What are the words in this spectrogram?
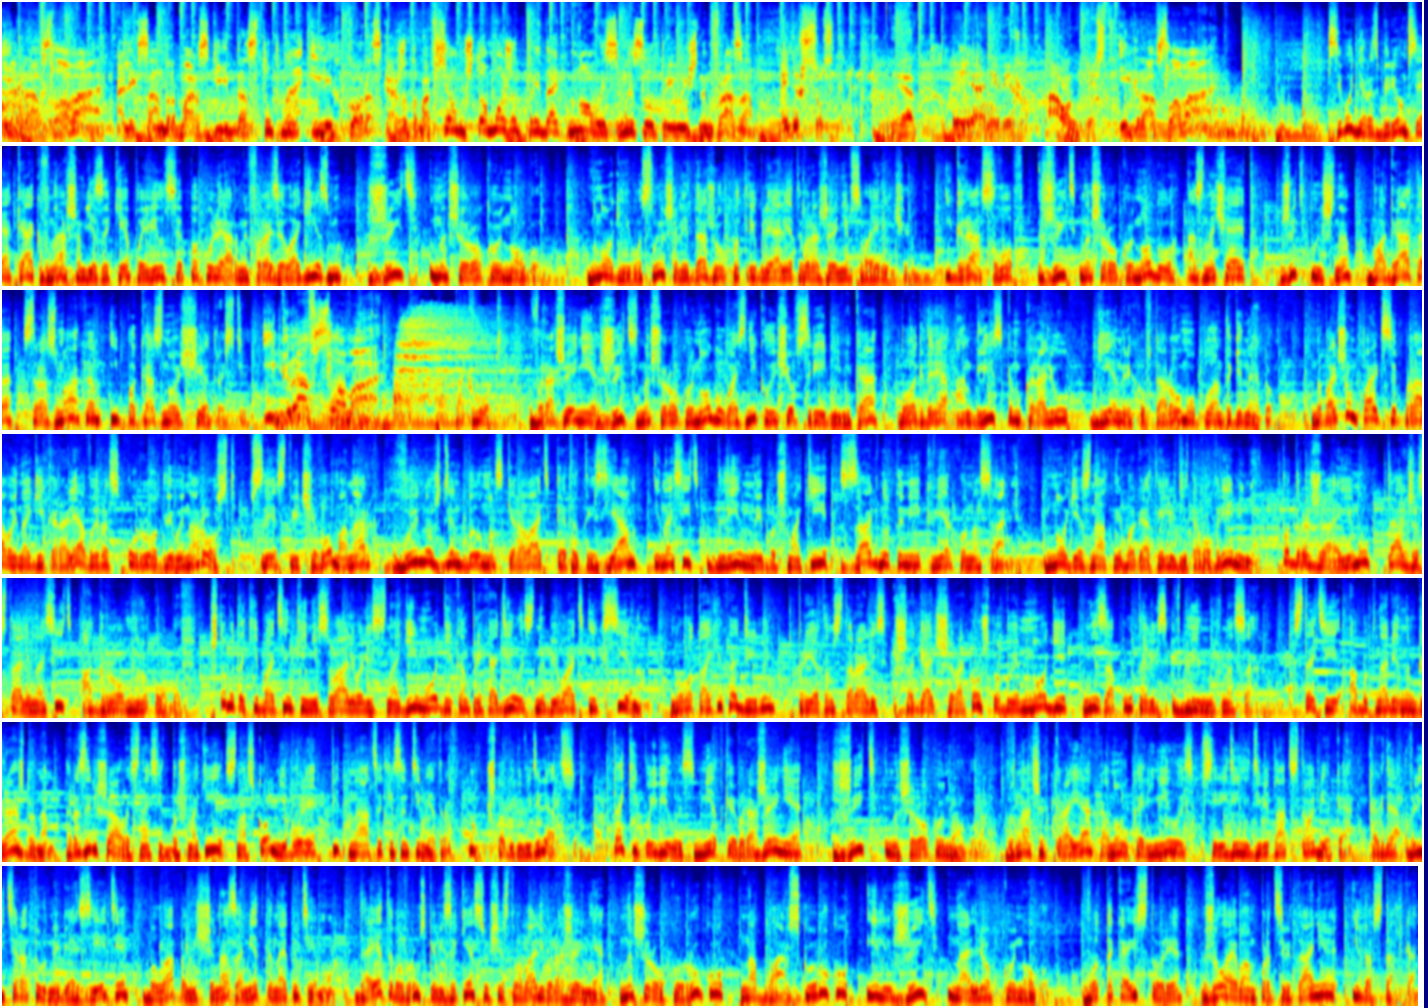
Игра в слова. Александр Барский доступно и легко расскажет обо всем, что может придать новый смысл привычным фразам. Видишь суслика? Нет. И я не вижу, а он есть. Игра в слова. Сегодня разберемся, как в нашем языке появился популярный фразеологизм «жить на широкую ногу». Многие его слышали, даже употребляли это выражение в своей речи. Игра слов «жить на широкую ногу» означает жить пышно, богато, с размахом и показной щедростью. Игра в слова. Так вот, выражение «жить на широкую ногу» возникло еще в средние века благодаря английскому королю Генриху II Плантагенету. На большом пальце правой ноги короля вырос уродливый нарост, вследствие чего монарх вынужден был маскировать этот изъян и носить длинные башмаки с загнутыми кверху носами. Многие знатные богатые люди того времени, подражая ему, также стали носить огромную обувь. Чтобы такие ботинки не сваливались с ноги, модникам приходилось набивать их сеном. Но вот так и ходили. При этом старались шагать широко, чтобы ноги не запутались в длинных носах. Кстати, обыкновенным гражданам разрешалось носить башмаки с носком не более 15 сантиметров, ну, чтобы не выделяться. Так и появилось меткое выражение «жить на широкую ногу». В наших краях оно укоренилось в середине 19 века, когда в литературной газете была помещена заметка на эту тему. До этого в русском языке существовали выражения «на широкую руку», «на барскую руку» или «жить на легкую ногу». Вот такая история. Желаю вам процветания и достатка.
